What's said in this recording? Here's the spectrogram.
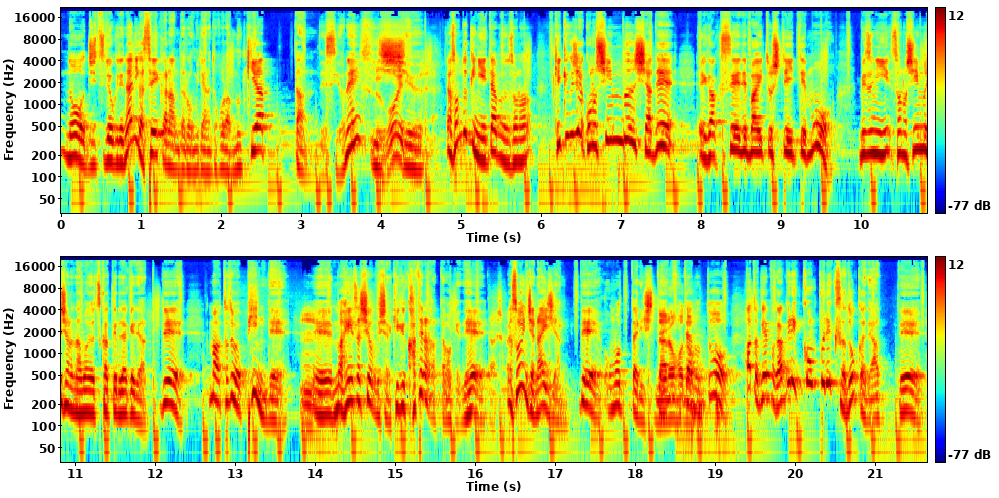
の実力で何が成果なんだろうみたいなところは向き合ったんですよねすごいね。だからその時に多分その結局じゃあこの新聞社でえー学生でバイトしていても別にその新聞社の名前を使ってるだけであって、まあ、例えばピンで、うん。えーまあ、偏差勝負したら結局勝てなかったわけでそういうんじゃないじゃんって思ったりしていたのとあとやっぱ学歴コンプレックスがどっかであって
